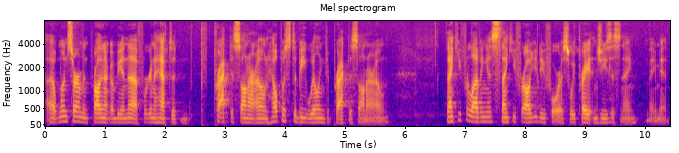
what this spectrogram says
Uh, one sermon is probably not going to be enough. We're going to have to practice on our own. Help us to be willing to practice on our own. Thank you for loving us. Thank you for all you do for us. We pray it in Jesus' name. Amen.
